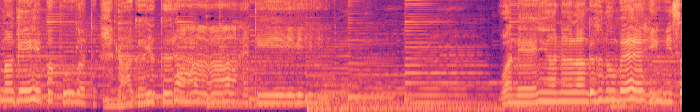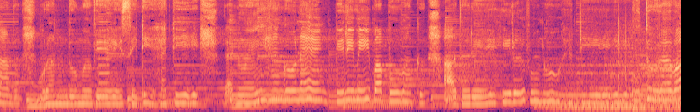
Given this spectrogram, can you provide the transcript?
මගේ පපුුවට රාගය කරා හැටි. වනේ අනළඟනු බෑහිමි සඳ මුරන්ඩුම වේ සිටි හැටි. දැනුවේ හැඟුනේ පිරිමි පපුුවක ආදරේ හිරවුණු හැටි. උතුරවාදරේ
